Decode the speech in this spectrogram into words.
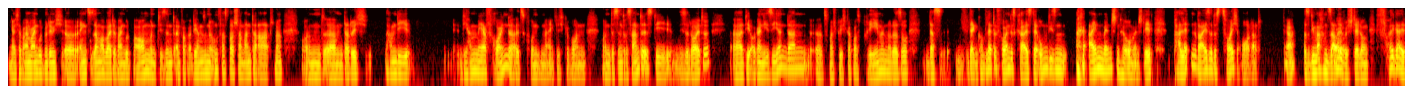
ja, ich habe ein Weingut, mit dem ich äh, eng zusammenarbeite, Weingut Baum, und die sind einfach, die haben so eine unfassbar charmante Art. Ne? Und ähm, dadurch haben die die haben mehr Freunde als Kunden eigentlich gewonnen. Und das Interessante ist, die, diese Leute, äh, die organisieren dann, äh, zum Beispiel, ich glaube aus Bremen oder so, dass der komplette Freundeskreis, der um diesen einen Menschen herum entsteht, palettenweise das Zeug ordert. Ja, also die machen Sammelbestellungen. Voll geil.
